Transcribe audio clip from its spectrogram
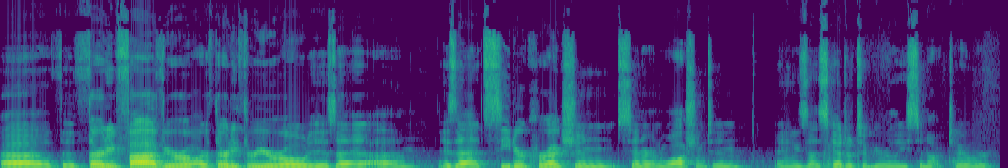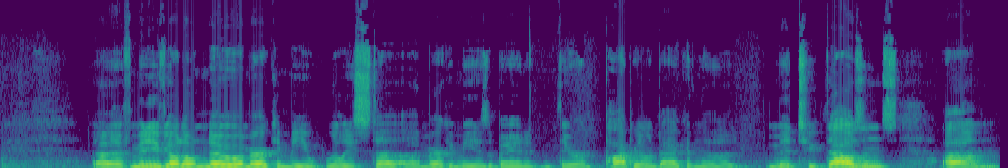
Uh, the 35 year old or 33 year old is at um, is at Cedar Correction Center in Washington, and he's uh, scheduled to be released in October. Uh, if many of y'all don't know, American Me released uh, uh American Me as a band. They were popular back in the mid 2000s. Um,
